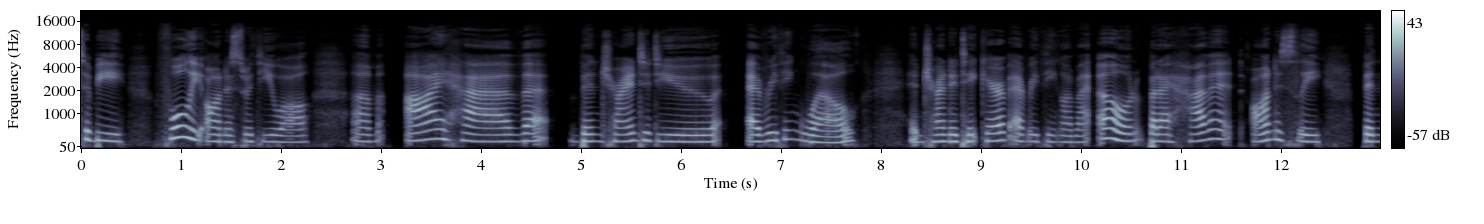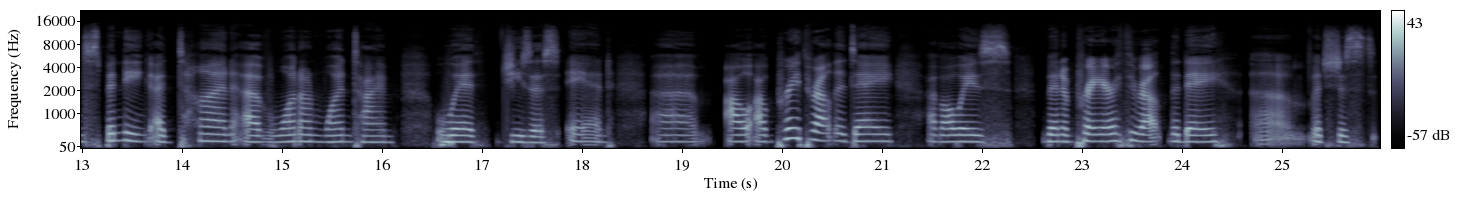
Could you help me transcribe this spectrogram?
to be fully honest with you all, um, I have been trying to do everything well and trying to take care of everything on my own, but I haven't honestly been spending a ton of one-on-one time with Jesus, and um, I'll I'll pray throughout the day. I've always been a prayer throughout the day. Um, it's just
